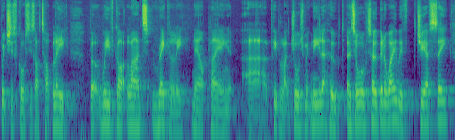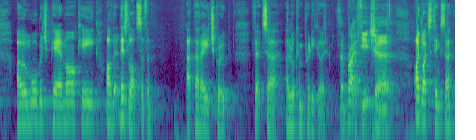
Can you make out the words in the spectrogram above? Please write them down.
which of course is our top league. But we've got lads regularly now playing. Uh, people like George McNeela, who has also been away with GFC, Owen Warbridge, Pierre Marquis. Oh, there's lots of them at that age group that uh, are looking pretty good. So bright future. I'd like to think so.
